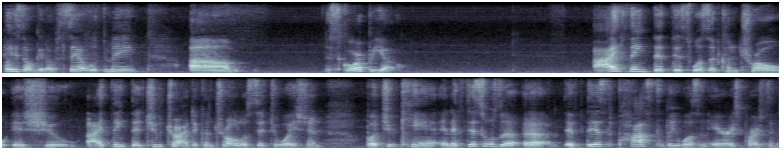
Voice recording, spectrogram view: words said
Please don't get upset with me. Um, Scorpio. I think that this was a control issue. I think that you tried to control a situation, but you can't. And if this was a, if this possibly was an Aries person,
